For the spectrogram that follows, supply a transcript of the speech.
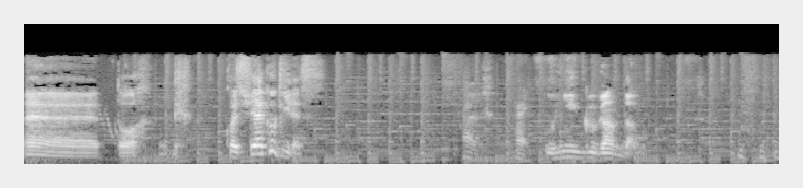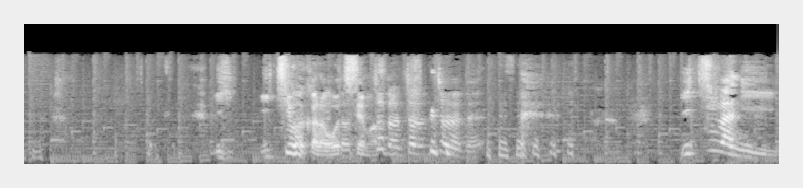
えー、っと、これ主役機です。はい。はいウニングガンダム。い1話から落ちてますちょ。っと、ちょっと、ちょっと待って。1話に、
